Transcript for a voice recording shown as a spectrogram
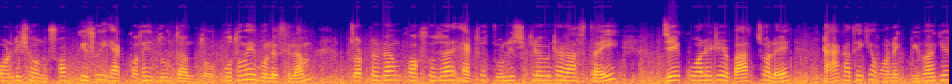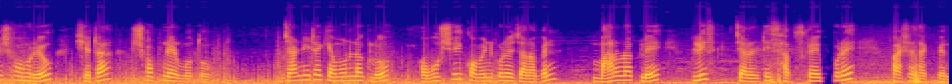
কন্ডিশন সব কিছুই এক কথায় দুর্দান্ত। প্রথমেই বলেছিলাম, চট্টগ্রাম কক্সবাজার একশো চল্লিশ কিলোমিটার রাস্তায় যে কোয়ালিটির বাস চলে, ঢাকা থেকে অনেক বিভাগীয় শহরেও সেটা স্বপ্নের মতো। জার্নিটা কেমন লাগল অবশ্যই কমেন্ট করে জানাবেন। ভালো লাগলে প্লিজ চ্যানেলটি সাবস্ক্রাইব করে পাশে থাকবেন।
